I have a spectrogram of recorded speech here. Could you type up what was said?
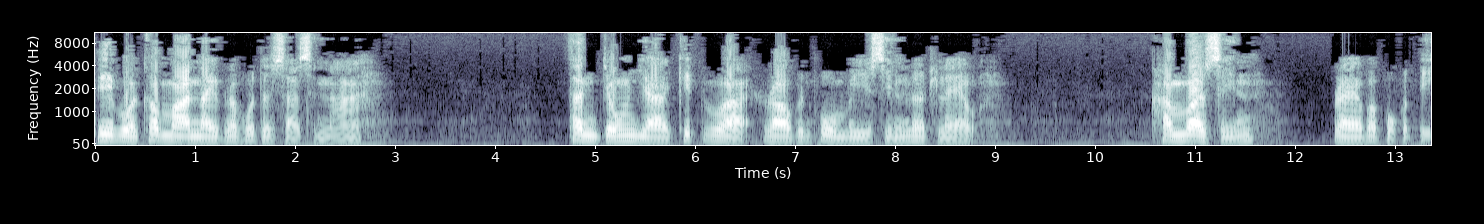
ที่บวชเข้ามาในพระพุทธศาสนา ท่านจงอย่าคิดว่าเราเป็นผู้มีศีลเลิศแล้วคำว่าศีลแปลว่าปกติ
